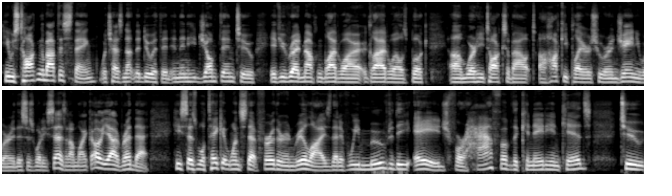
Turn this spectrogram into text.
he was talking about this thing, which has nothing to do with it, and then he jumped into if you've read Malcolm Gladwell, Gladwell's book, um, where he talks about uh, hockey players who are in January. This is what he says, and I'm like, oh yeah, I've read that. He says we'll take it one step further and realize that if we moved the age for half of the Canadian kids to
